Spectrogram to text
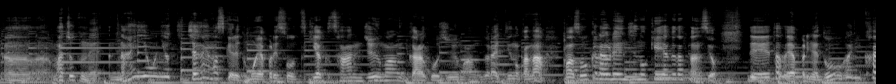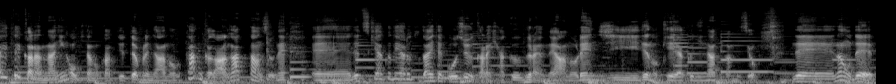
うん、まあちょっとね、内容によって違いますけれども、やっぱりその月約30万から50万ぐらいっていうのかな、まあそのくらいのレンジの契約だったんですよ。で、ただやっぱりね、動画に変えてから何が起きたのかって言って、やっぱりね、あの、単価が上がったんですよね。えー、で、月額でやると大体50から100ぐらいのね、あの、レンジでの契約になったんですよ。で、なので、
